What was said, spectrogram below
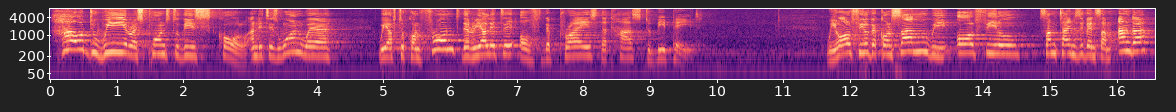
how do we respond to this call? And it is one where we have to confront the reality of the price that has to be paid. We all feel the concern, we all feel sometimes even some anger.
